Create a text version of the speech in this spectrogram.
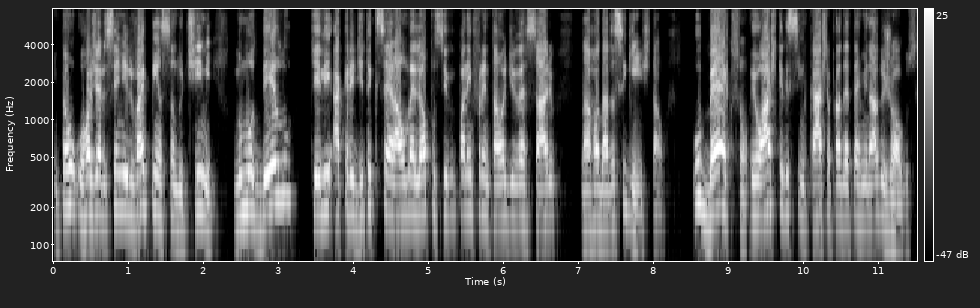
Então o Rogério Senna ele vai pensando o time no modelo que ele acredita que será o melhor possível para enfrentar o adversário na rodada seguinte, tal. O Beckson, eu acho que ele se encaixa para determinados jogos.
